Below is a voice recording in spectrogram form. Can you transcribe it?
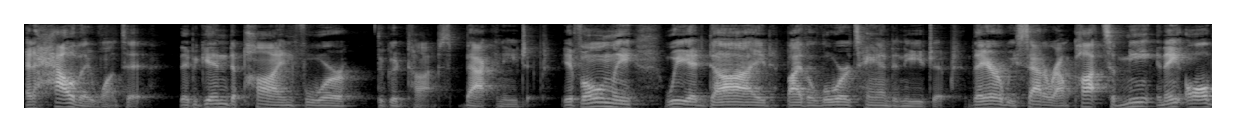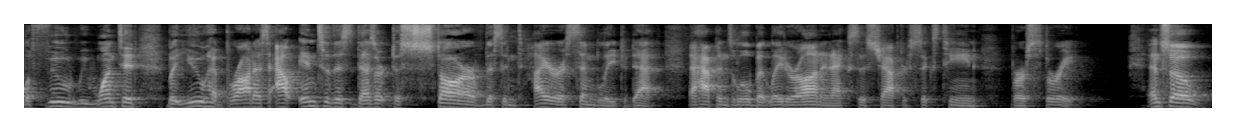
and how they want it, they begin to pine for the good times back in Egypt. If only we had died by the Lord's hand in Egypt. There we sat around pots of meat and ate all the food we wanted, but you have brought us out into this desert to starve this entire assembly to death. That happens a little bit later on in Exodus chapter 16, verse 3. And so,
